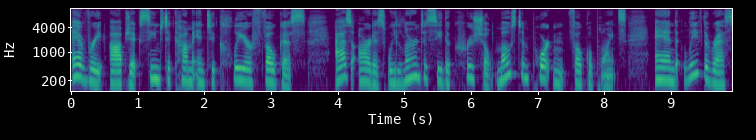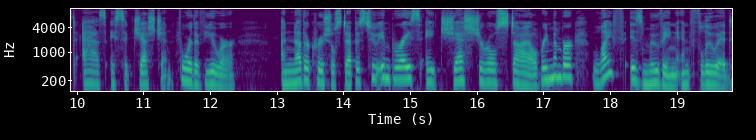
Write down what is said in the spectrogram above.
every object seems to come into clear focus. As artists, we learn to see the crucial, most important focal points and leave the rest as a suggestion for the viewer. Another crucial step is to embrace a gestural style. Remember, life is moving and fluid.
